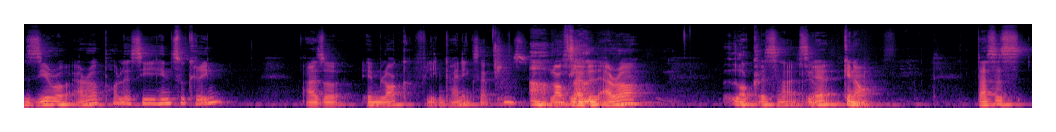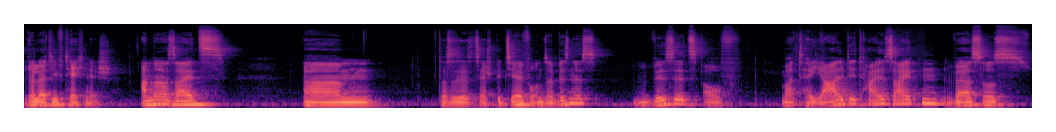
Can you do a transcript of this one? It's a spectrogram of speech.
Zero-Error-Policy hinzukriegen. Also im Log fliegen keine Exceptions. Ah, Log-Level-Error Log. halt, Zero. äh, genau. Das ist relativ technisch. Andererseits, ähm, das ist jetzt sehr speziell für unser Business, Visits auf Materialdetailseiten versus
